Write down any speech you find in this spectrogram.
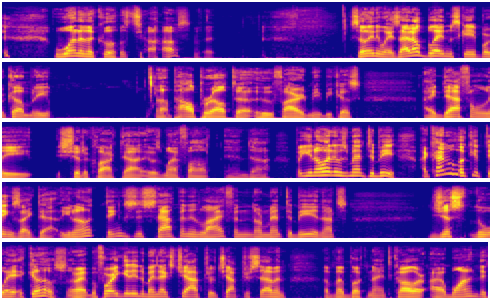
One of the coolest jobs. But so, anyways, I don't blame the skateboard company, uh, Powell Peralta, who fired me because I definitely should have clocked out. It was my fault. And uh, but you know what? It was meant to be. I kind of look at things like that. You know, things just happen in life and are meant to be, and that's just the way it goes. All right. Before I get into my next chapter, chapter seven of my book, Ninth Caller, I wanted to.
